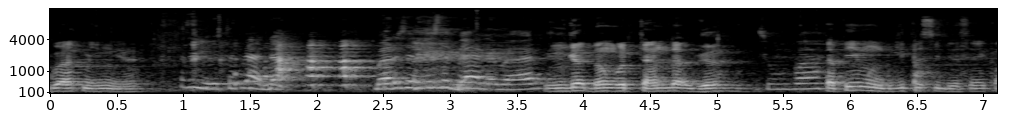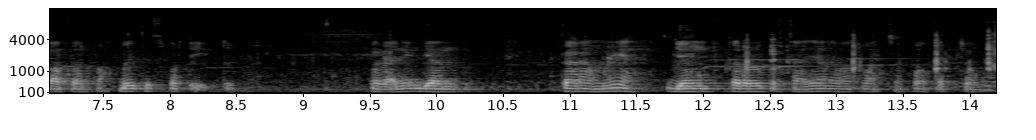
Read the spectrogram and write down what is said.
gue adminnya. Serius tapi ada. Bar serius tapi ada bar. Enggak dong bercanda gue sumpah. Tapi emang begitu sih biasanya kelakuan fuckboy itu seperti itu. Makanya jangan mah ya jangan terlalu percaya lewat WhatsApp WhatsApp cowok.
